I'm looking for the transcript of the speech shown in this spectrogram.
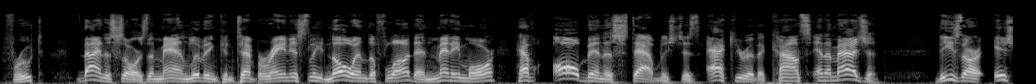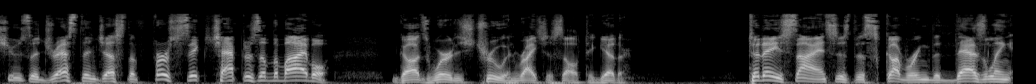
fruit, dinosaurs and man living contemporaneously, Noah and the flood, and many more have all been established as accurate accounts and imagined. These are issues addressed in just the first six chapters of the Bible. God's Word is true and righteous altogether. Today's science is discovering the dazzling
